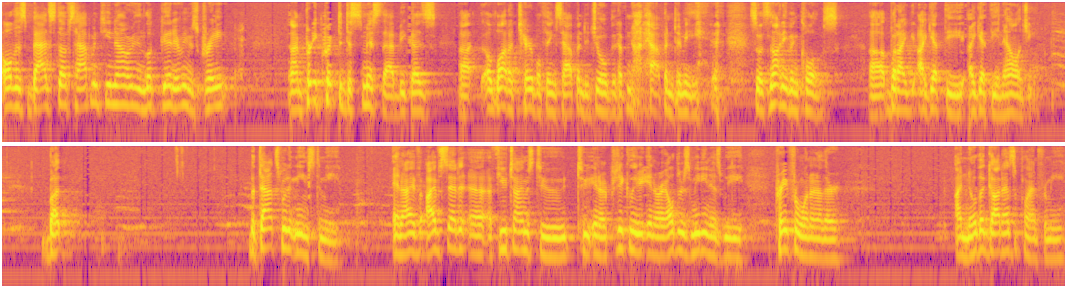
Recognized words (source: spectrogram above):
all this bad stuff's happened to you now, everything looked good, everything was great. And I'm pretty quick to dismiss that because uh, a lot of terrible things happened to Job that have not happened to me. so it's not even close. Uh, but I, I, get the, I get the analogy. But, but that's what it means to me. And I've, I've said it a, a few times to, to in our, particularly in our elders meeting as we pray for one another. I know that God has a plan for me.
